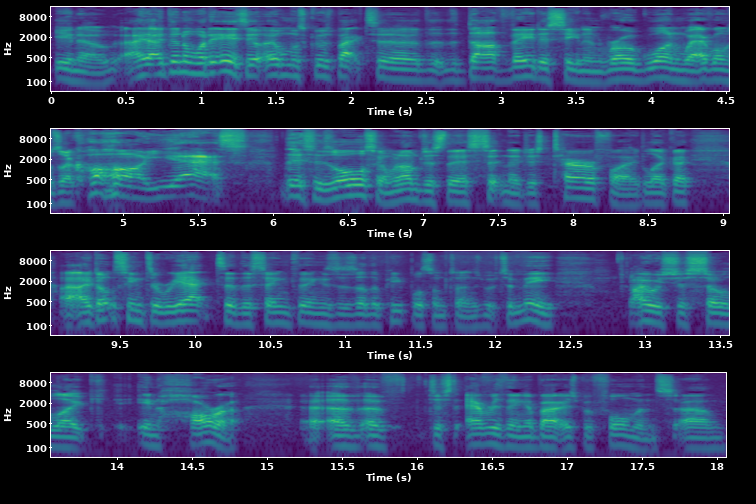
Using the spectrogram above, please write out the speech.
you know, I, I don't know what it is. It almost goes back to the, the Darth Vader scene in Rogue One, where everyone's like, "Oh yes, this is awesome," and I'm just there sitting there, just terrified. Like I, I don't seem to react to the same things as other people sometimes, but to me, I was just so like in horror of, of just everything about his performance. Um,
